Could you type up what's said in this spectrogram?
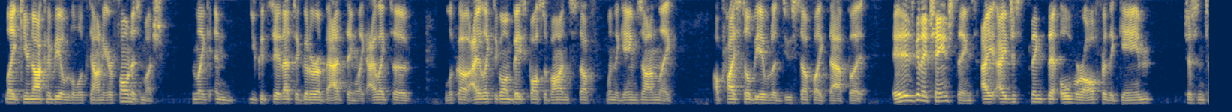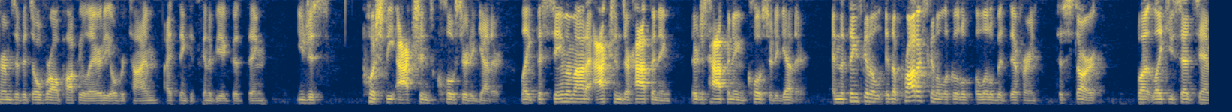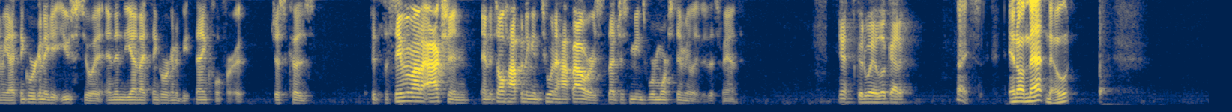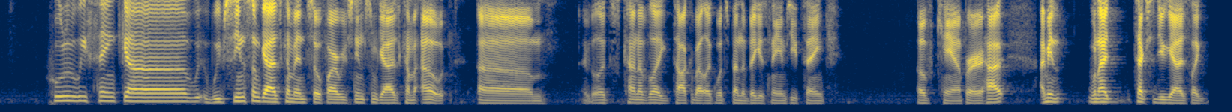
Like you're not going to be able to look down at your phone as much. And like and you could say that's a good or a bad thing. Like I like to look up I like to go on baseball savant and stuff when the game's on. Like I'll probably still be able to do stuff like that, but it is going to change things. I, I just think that overall for the game, just in terms of its overall popularity over time, I think it's going to be a good thing. You just push the actions closer together. Like the same amount of actions are happening, they're just happening closer together. And the thing's gonna, the product's gonna look a little, a little bit different to start. But like you said, Sammy, I think we're gonna get used to it. And in the end, I think we're gonna be thankful for it, just because if it's the same amount of action and it's all happening in two and a half hours, that just means we're more stimulated as fans. Yeah, it's a good way to look at it. Nice. And on that note, who do we think? Uh, we, have seen some guys come in so far. We've seen some guys come out. Um, let's kind of like talk about like what's been the biggest names you think of camp or how. I mean, when I texted you guys, like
